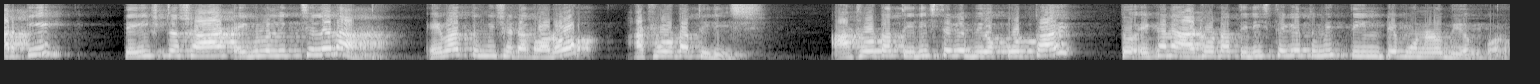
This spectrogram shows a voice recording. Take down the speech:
আর কি? তেইশটা ষাট, এগুলো লিখছিলে না? এবার তুমি সেটা করো, আঠেরোটা তিরিশ। আঠেরোটা তিরিশ থেকে বিয়োগ করতে হয়, তো এখানে আঠেরোটা তিরিশ থেকে তুমি তিনটে পনেরো বিয়োগ করো।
